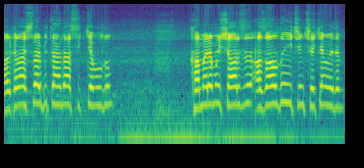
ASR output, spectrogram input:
Arkadaşlar bir tane daha sikke buldum. Kameramın şarjı azaldığı için çekemedim.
